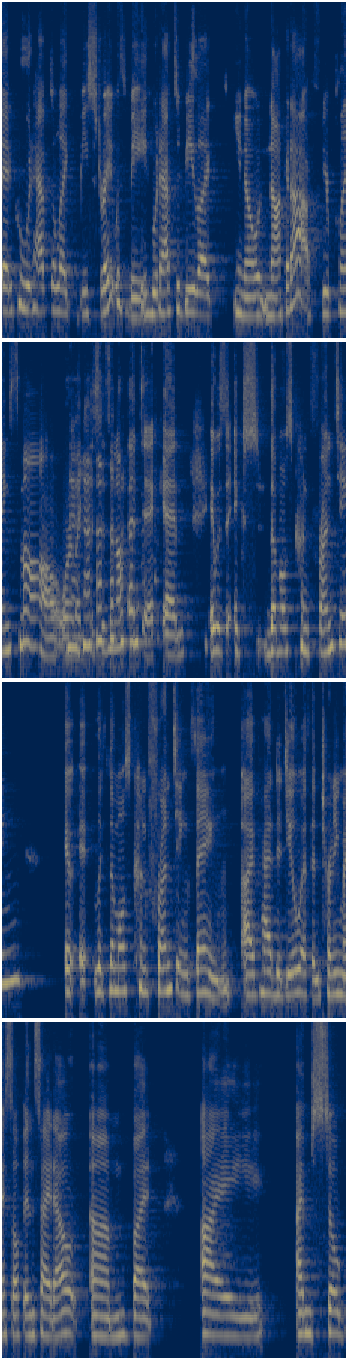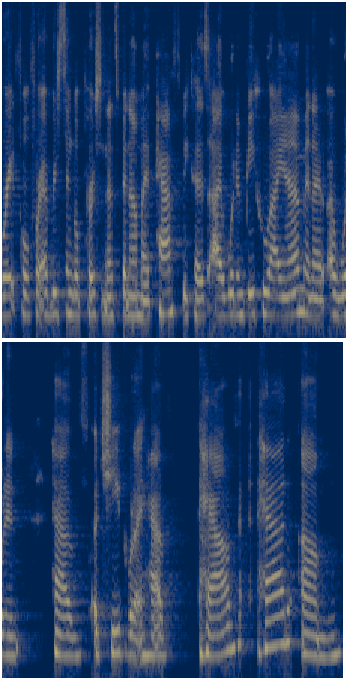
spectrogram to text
eh, who would have to like be straight with me, who would have to be like, you know, knock it off. You're playing small, or like this isn't authentic. And it was ex- the most confronting it, it, like the most confronting thing I've had to deal with and turning myself inside out. Um, but I I'm so grateful for every single person that's been on my path because I wouldn't be who I am and I, I wouldn't have achieved what I have have had um,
